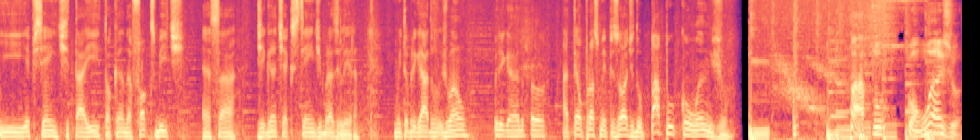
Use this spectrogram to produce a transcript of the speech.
e eficiente, tá aí tocando a Foxbit, essa gigante exchange brasileira. Muito obrigado, João. Obrigado por... Até o próximo episódio do Papo com o Anjo. Papo com o Anjo.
